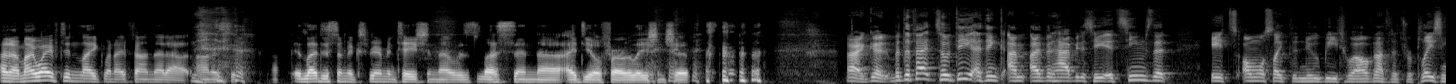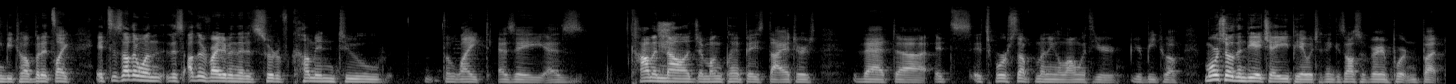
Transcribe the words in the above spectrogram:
I don't know. My wife didn't like when I found that out, honestly. it led to some experimentation that was less than uh, ideal for our relationship. all right, good. But the fact, so D, I think I'm, I've been happy to see. It seems that it's almost like the new B12. Not that it's replacing B12, but it's like it's this other one, this other vitamin that has sort of come into the light as a as common knowledge among plant based dieters that uh, it's it's worth supplementing along with your your B12 more so than DHA EPA, which I think is also very important. But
